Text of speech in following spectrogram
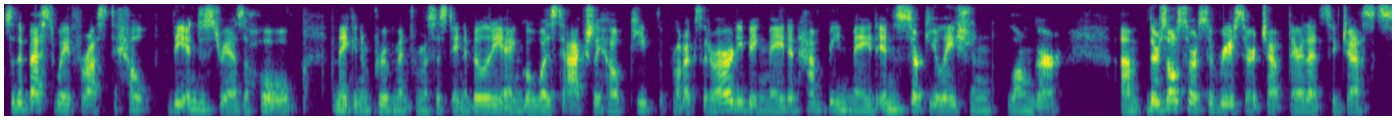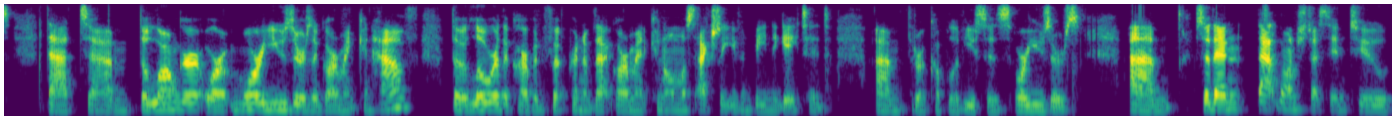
So the best way for us to help the industry as a whole make an improvement from a sustainability angle was to actually help keep the products that are already being made and have been made in circulation longer. Um, there's all sorts of research out there that suggests that um, the longer or more users a garment can have, the lower the carbon footprint of that garment can almost actually even be negated um, through a couple of uses or users. Um, so then that launched us into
